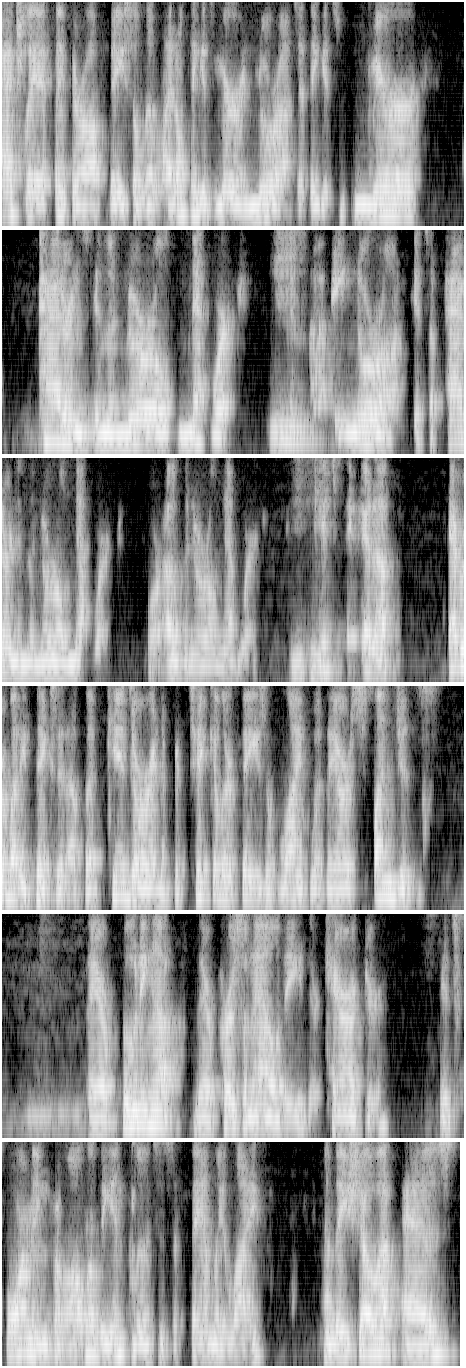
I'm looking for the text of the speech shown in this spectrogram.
Actually, I think they're off base a little. I don't think it's mirror neurons. I think it's mirror patterns in the neural network. It's Mm. not a neuron, it's a pattern in the neural network or of the neural network. Mhm. Kids pick it up. Everybody picks it up, but kids are in a particular phase of life where they are sponges. They are booting up their personality, their character. It's forming from all of the influences of family life, and they show up as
